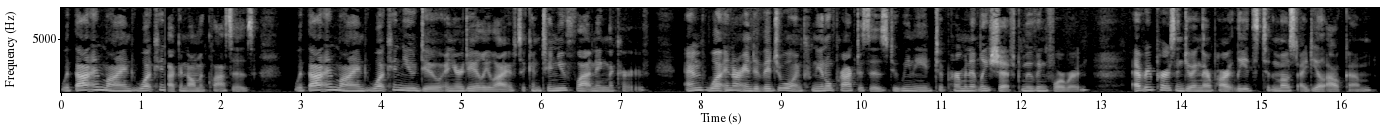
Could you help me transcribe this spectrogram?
With that in mind, what can economic classes? With that in mind, what can you do in your daily life to continue flattening the curve? And what in our individual and communal practices do we need to permanently shift moving forward? Every person doing their part leads to the most ideal outcome.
